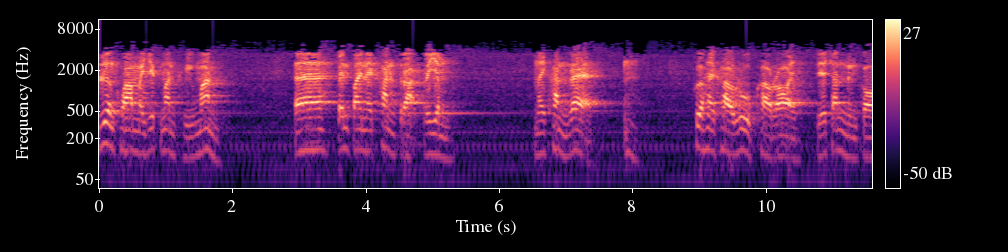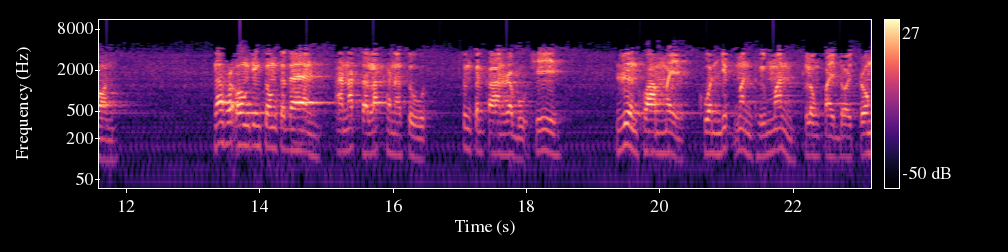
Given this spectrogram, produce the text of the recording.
เรื่องความไม่ยึดมั่นถือมั่น แต่เป็นไปในขั้นตระเตรียม ในขั้นแรก เพื่อให้ข้าวรูปข้าวรอย เสียชั้นหนึ่งก่อน แล้วพระองค์จึงทรงแสดงอนัตตลักษณสูตร ซึ่งเป็นการระบุชี้เรื่องความไม่ควรยึดมั่นถือมั่นลงไปโดยตรง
